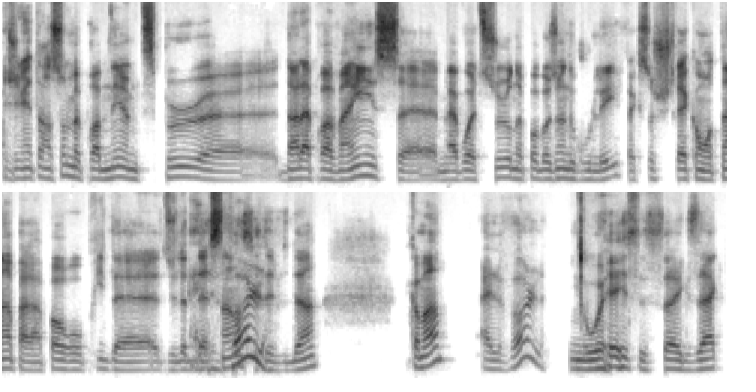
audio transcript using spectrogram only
j'ai l'intention de me promener un petit peu dans la province. ma voiture n'a pas besoin de rouler. Fait que ça, je suis très content par rapport au prix du litre d'essence, c'est évident. Comment? Elle vole? Oui, c'est ça, exact.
